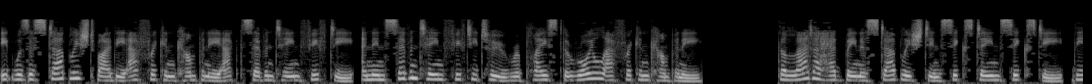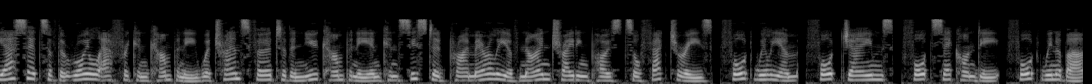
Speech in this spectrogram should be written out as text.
It was established by the African Company Act 1750, and in 1752 replaced the Royal African Company. The latter had been established in 1660. The assets of the Royal African Company were transferred to the new company and consisted primarily of nine trading posts or factories, Fort William, Fort James, Fort Sekondi, Fort Winneba,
